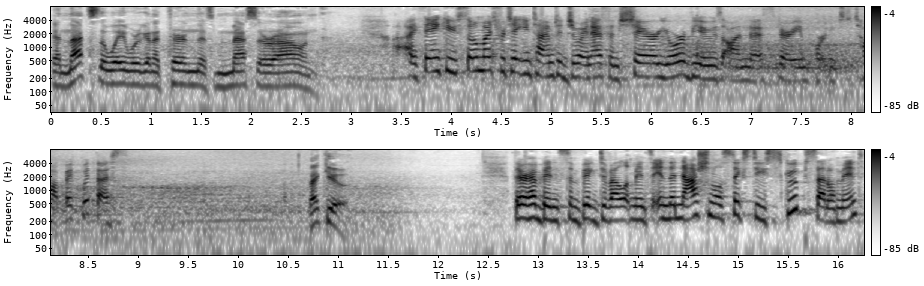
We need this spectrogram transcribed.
And that's the way we're going to turn this mess around. I thank you so much for taking time to join us and share your views on this very important topic with us. Thank you. There have been some big developments in the National 60 Scoop settlement.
